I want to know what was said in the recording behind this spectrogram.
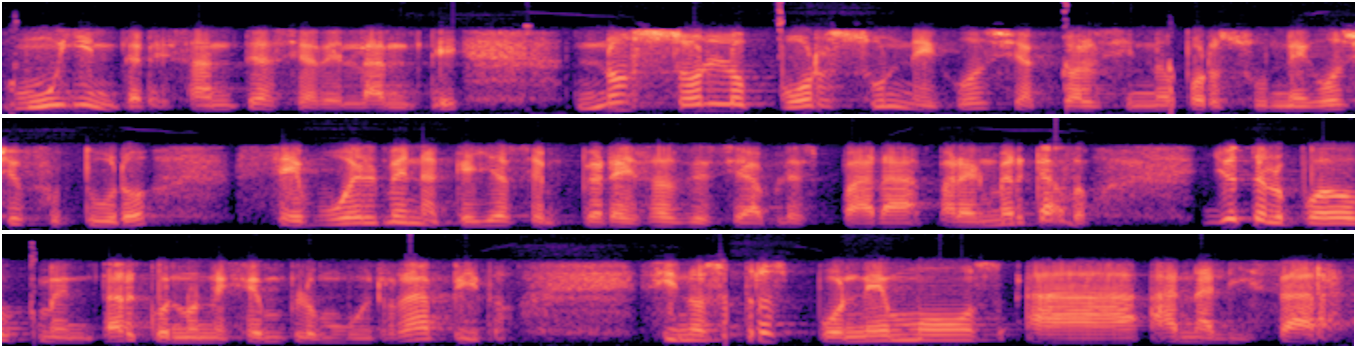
muy interesante hacia adelante, no solo por su negocio actual, sino por su negocio futuro, se vuelven aquellas empresas deseables para, para el mercado. Yo te lo puedo comentar con un ejemplo muy rápido. Si nosotros ponemos a analizar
